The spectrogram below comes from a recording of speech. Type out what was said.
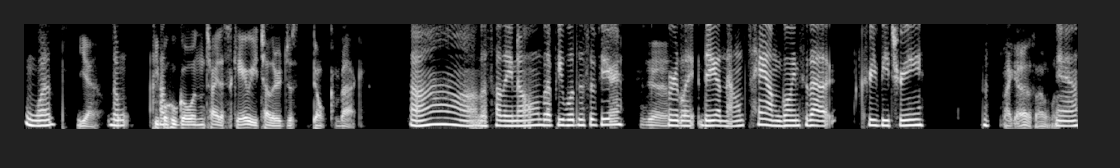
What? Yeah, so people how- who go and try to scare each other just don't come back. Ah, that's how they know that people disappear. Yeah, Or like they announce, "Hey, I'm going to that creepy tree." I guess I don't know. Yeah.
